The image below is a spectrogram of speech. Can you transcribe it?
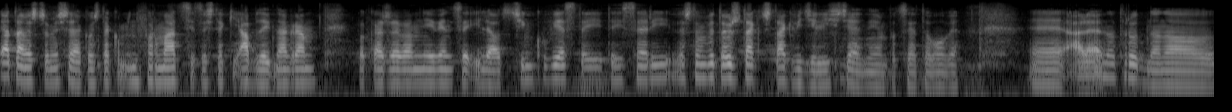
ja tam jeszcze myślę jakąś taką informację, coś taki update nagram. Pokażę wam mniej więcej ile odcinków jest tej, tej serii. Zresztą wy to już tak czy tak widzieliście, nie wiem po co ja to mówię. Eee, ale no trudno, no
